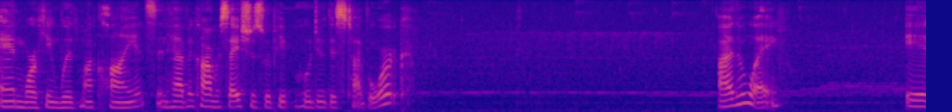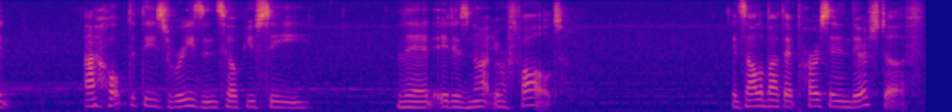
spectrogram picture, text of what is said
and working with my clients and having conversations with people who do this type of work. Either way, it I hope that these reasons help you see that it is not your fault. It's all about that person and their stuff.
